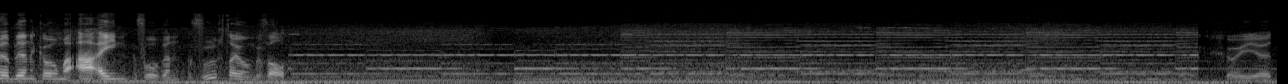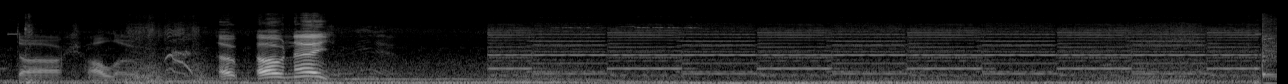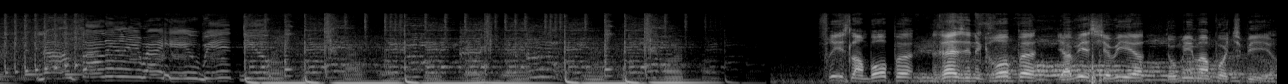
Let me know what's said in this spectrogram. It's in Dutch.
weer binnenkomen. A1 voor een voertuigongeval. Goeiedag, hallo. Oh, oh nee! Friesland Boppen, reis in de kroppen, ja wist je weer, doe me maar een potje bier.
